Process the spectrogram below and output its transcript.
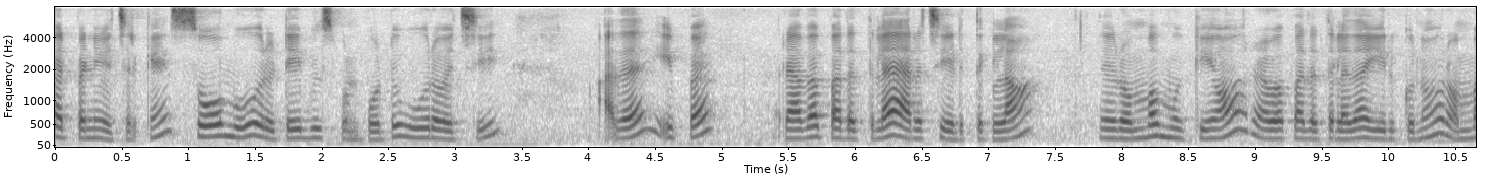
கட் பண்ணி வச்சுருக்கேன். சோம்பு ஒரு டேபிள் ஸ்பூன் போட்டு ஊற வச்சு அதை இப்போ ரவை பதத்தில் அரைச்சி எடுத்துக்கலாம். இது ரொம்ப முக்கியம். ரவை பதத்தில் தான் இருக்கணும். ரொம்ப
